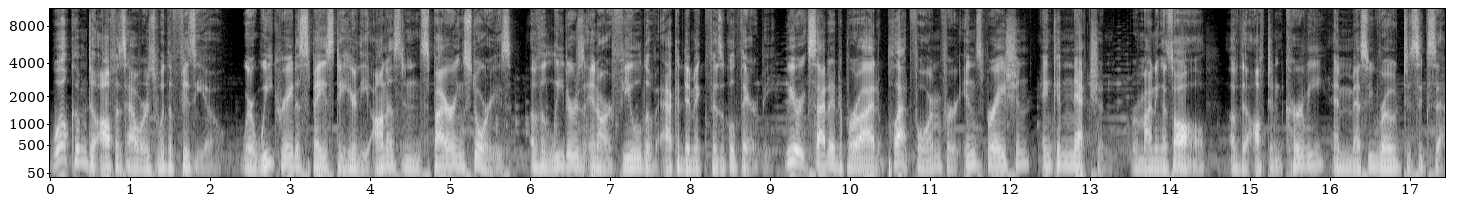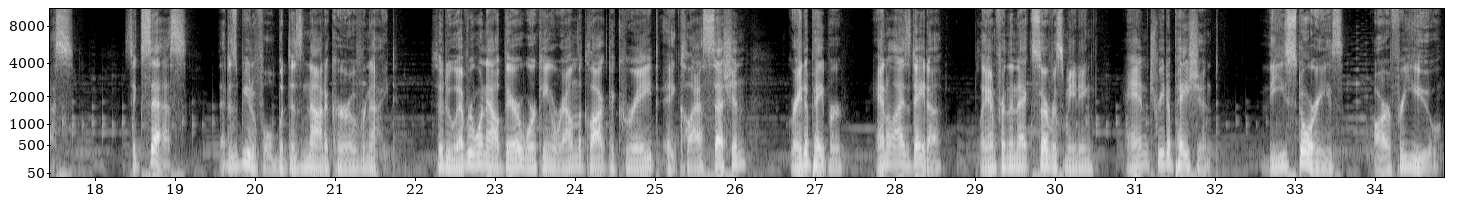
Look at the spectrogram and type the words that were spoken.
Welcome to Office Hours with a Physio, where we create a space to hear the honest and inspiring stories of the leaders in our field of academic physical therapy. We are excited to provide a platform for inspiration and connection, reminding us all of the often curvy and messy road to success. Success that is beautiful but does not occur overnight. So, to everyone out there working around the clock to create a class session, grade a paper, analyze data, plan for the next service meeting, and treat a patient, these stories are for you.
